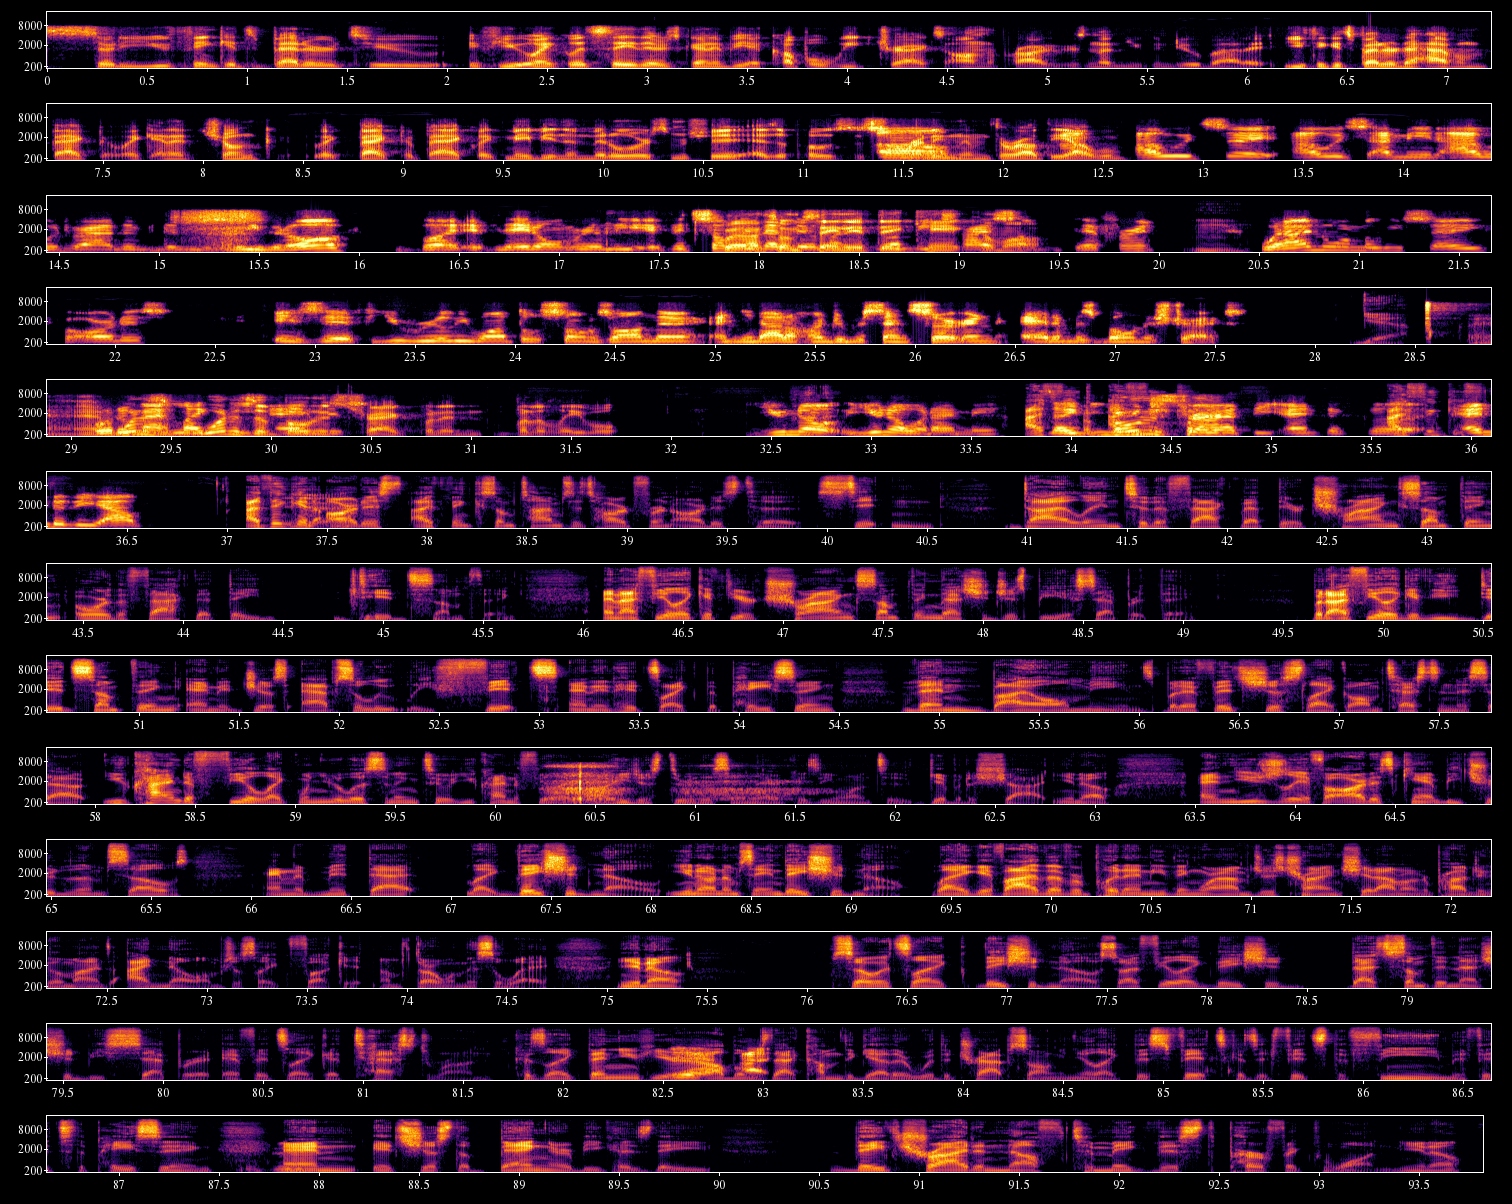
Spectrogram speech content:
Yeah. So do you think it's better to if you like let's say there's going to be a couple weak tracks on the project there's nothing you can do about it. You think it's better to have them back to like in a chunk, like back to back like maybe in the middle or some shit as opposed to spreading Um, them throughout the album? I would say I would. I mean, I would rather them leave it off. But if they don't really, if it's something Well, that's that what I'm they're saying, like, if they "Let me can't try come something different, Mm. what I normally say for artists is if you really want those songs on there and you're not 100 percent certain, add them as bonus tracks. yeah. Eh, put what 'em is at, like, what is a bonus end. track but a but a label? You know, you know what I mean. I like think a you can bonus put it track- at the end of the I think if- end of the album. I think an artist, I think sometimes it's hard for an artist to sit and dial into the fact that they're trying something or the fact that they did something. And I feel like if you're trying something, that should just be a separate thing. But I feel like if you did something and it just absolutely fits and it hits like the pacing, then by all means. But if it's just like, oh, I'm testing this out, you kind of feel like when you're listening to it, you kind of feel like, oh, he just threw this in there because he wanted to give it a shot, you know? And usually, if an artist can't be true to themselves and admit that, like they should know. You know what I'm saying? They should know. Like if I've ever put anything where I'm just trying shit out on a project of mine, I know I'm just like, fuck it. I'm throwing this away. You know? So it's like they should know. So I feel like they should. That's something that should be separate if it's like a test run, because like then you hear Yeah, albums I- that come together with a trap song, and you're like, this fits because it fits the theme, it fits the pacing, Mm-hmm. and it's just a banger because they they've tried enough to make this the perfect one. You know?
